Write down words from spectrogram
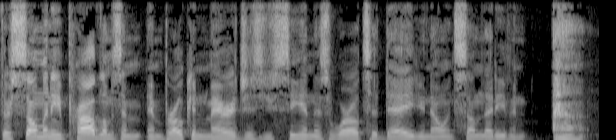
There's so many problems and, and broken marriages you see in this world today, you know, and some that even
